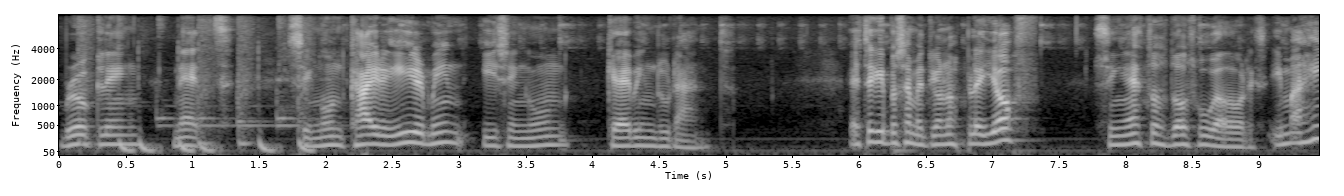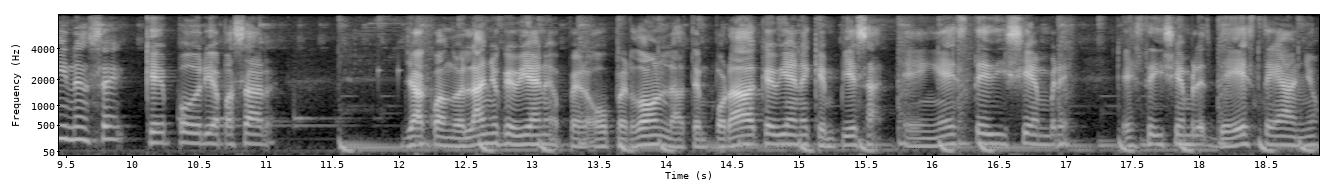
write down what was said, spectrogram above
Brooklyn Nets, sin un Kyrie Irving y sin un Kevin Durant. Este equipo se metió en los playoffs sin estos dos jugadores. Imagínense qué podría pasar ya cuando el año que viene, o perdón, la temporada que viene, que empieza en este diciembre, este diciembre de este año,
